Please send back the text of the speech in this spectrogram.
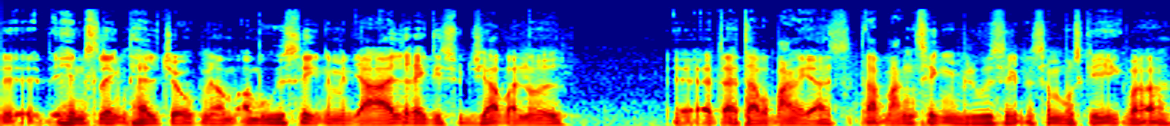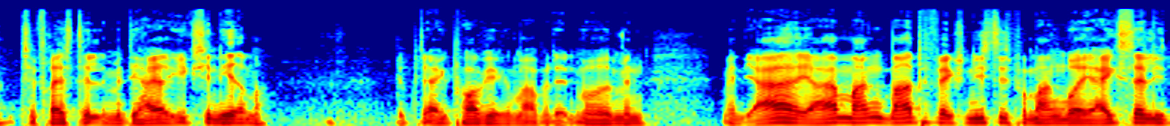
et, et henslængt halvjoken om, om udseende, men jeg har aldrig rigtig synes jeg var noget. Øh, at der, der, var mange, jeg, der er mange ting med mit udseende, som måske ikke var tilfredsstillende, men det har ikke generet mig. Det, det har ikke påvirket mig på den måde, men, men jeg, jeg er mange, meget perfektionistisk på mange måder. Jeg er ikke særlig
